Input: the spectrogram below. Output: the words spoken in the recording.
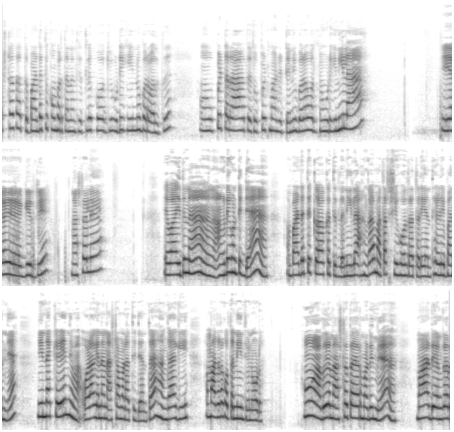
ಎಷ್ಟೊತ್ತಾತು? ಬಾಂಡೆ ತಿಕೊಂಡ್ಬರ್ತಾನೆ ಅಂತ ಹಿತ್ಲಿಕ್ಕೆ ಹೋಗಿ, ಹುಡುಗಿ ಇನ್ನೂ ಬರವಲ್ತು. ಉಪ್ಪಿಟ್ಟರ ಆರ್ತೈತೆ ಉಪ್ಪಿಟ್ಟು ಮಾಡಿಟ್ಟೆ, ನೀ ಬರವಲ್ತು ಹುಡುಗಿ. ನೀಲ? ಗಿರ್ಜಿ ನಸಲೆ ಇವ ಇದನ್ನ ಅಂಗಡಿ ಹೊಂಟಿದ್ದೆ ಬಾಂಡೆ ತಿಕ್ಕಾಕತ್ತಿದ್ಲ ನೀಲ ಹಂಗ ಮಾತಾಡ್ಸಿ ಹೋದ್ರ ತಡಿ ಅಂತ ಹೇಳಿ ಬಂದೆ. ನಿನ್ನ ಕೇಳಿ ನೀವು ಒಳಗೇನ ನಾಷ್ಟ ಮಾಡತ್ತಿದ್ದೆ ಅಂತ? ಹಂಗಾಗಿ ಮಾತಾಡ್ಕೊತ ನಿಂತೀವಿ ನೋಡು. ಹ್ಞೂ, ಅದೇ ನಾಷ್ಟ ತಯಾರು ಮಾಡಿದ್ನೆ. ಮಾಡಿ ಹಂಗಾರ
